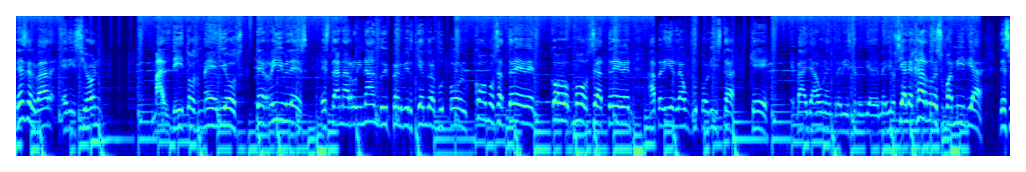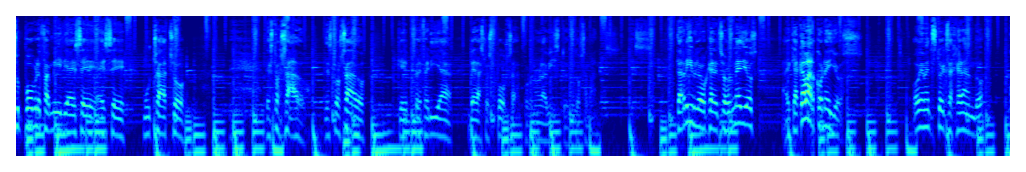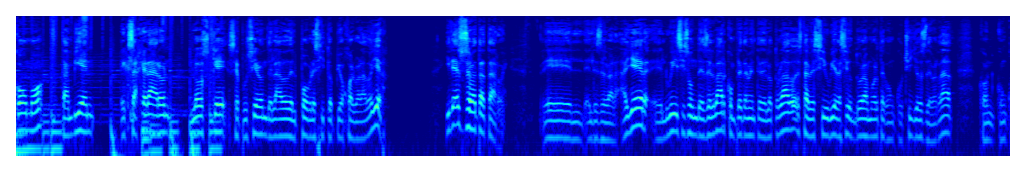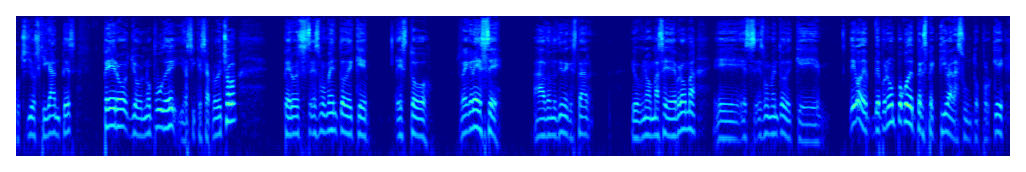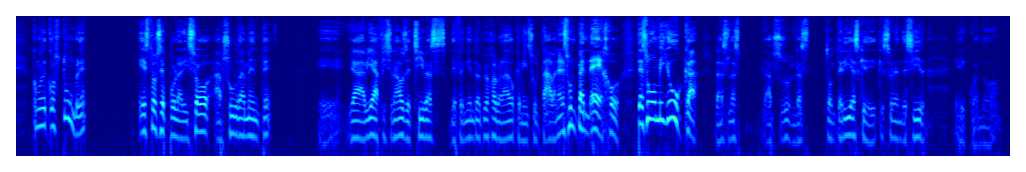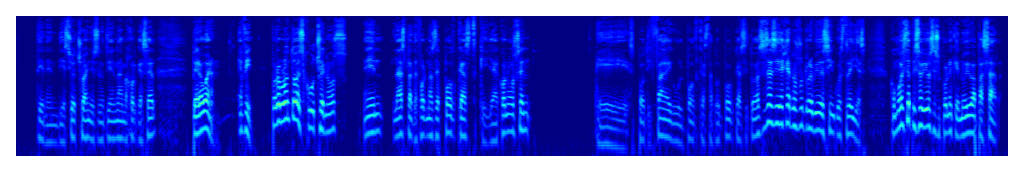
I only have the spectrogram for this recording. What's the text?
Desde el bar, edición Malditos medios, terribles, están arruinando y pervirtiendo al fútbol. ¿Cómo se atreven? ¿Cómo se atreven a pedirle a un futbolista que vaya a una entrevista en un día de medios y alejarlo de su familia, de su pobre familia, ese, ese muchacho eh, destrozado, destrozado, que prefería ver a su esposa porque no la ha visto en dos semanas? Es terrible lo que han hecho los medios, hay que acabar con ellos. Obviamente estoy exagerando, como también exageraron los que se pusieron del lado del pobrecito Piojo Alvarado ayer. Y de eso se va a tratar hoy. El, el. Ayer eh, Luis hizo un desde el bar completamente del otro lado. Esta vez sí hubiera sido un dura muerte con cuchillos de verdad, con, con, cuchillos gigantes. Pero yo no pude y así que se aprovechó. Pero es, es momento de que esto regrese a donde tiene que estar. Digo, no, más allá de broma, eh, es, es, momento de que, digo, de, de poner un poco de perspectiva al asunto. Porque, como de costumbre, esto se polarizó absurdamente. Eh, ya había aficionados de Chivas defendiendo al Piojo Alvarado que me insultaban. Eres un pendejo, te subo mi yuca. Las, las, las tonterías que, que, suelen decir eh, cuando tienen 18 años y no tienen nada mejor que hacer. Pero bueno, en fin, por lo pronto escúchenos en las plataformas de podcast que ya conocen. Eh, Spotify, Google Podcast, Apple Podcast y todas esas y déjenos un review de 5 estrellas. Como este episodio se supone que no iba a pasar,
